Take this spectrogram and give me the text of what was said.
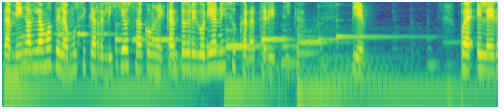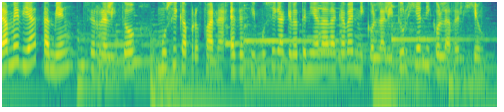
También hablamos de la música religiosa con el canto gregoriano y sus características. Bien, pues en la Edad Media también se realizó música profana, es decir, música que no tenía nada que ver ni con la liturgia ni con la religión.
